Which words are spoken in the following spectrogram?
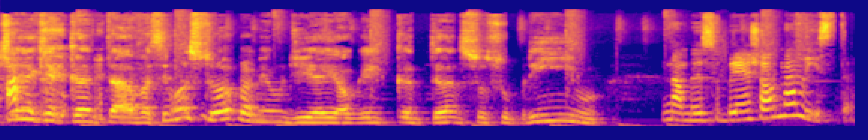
Quem é que cantava? Você mostrou para mim um dia aí alguém cantando, seu sobrinho. Não, meu sobrinho é jornalista.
